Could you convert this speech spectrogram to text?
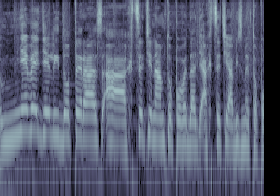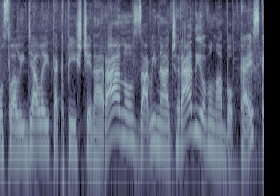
nevedeli doteraz a chcete nám to povedať a chcete, aby sme to poslali ďalej, tak píšte na ráno zavináč radiovlna.sk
